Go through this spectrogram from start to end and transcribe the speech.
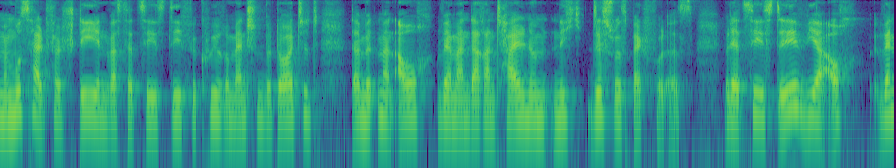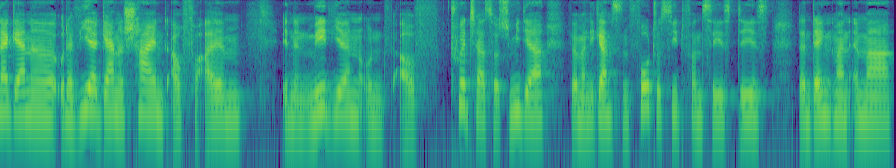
man muss halt verstehen, was der CSD für queere Menschen bedeutet, damit man auch, wenn man daran teilnimmt, nicht disrespectful ist. Weil der CSD, wie er auch wenn er gerne oder wie er gerne scheint, auch vor allem in den Medien und auf Twitter, Social Media, wenn man die ganzen Fotos sieht von CSDs, dann denkt man immer,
